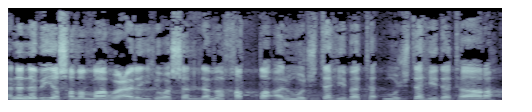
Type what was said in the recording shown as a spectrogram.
أن النبي صلى الله عليه وسلم خطأ المجتهد تارة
